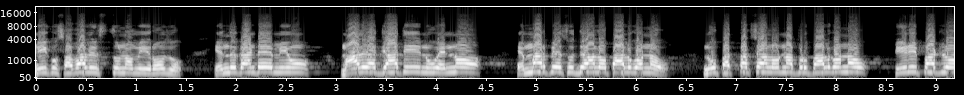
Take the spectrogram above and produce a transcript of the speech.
నీకు సవాలు ఇస్తున్నాం ఈరోజు ఎందుకంటే మేము మాదిగ జాతి నువ్వు ఎన్నో ఎంఆర్పిఎస్ ఉద్యమంలో పాల్గొన్నావు. నువ్వు ప్రతిపక్షంలో ఉన్నప్పుడు పాల్గొన్నావు. టీడీ పార్టీలో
